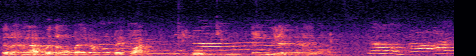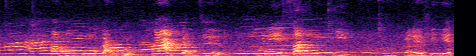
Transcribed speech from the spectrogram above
ก็หน่อยว่าบ่ต้องเอาไปหรอกเอาไปทอดให้ลูกกินไปโรงเรียนก็ได้ว่านี่ฮอดบ่คู่กันญาติกันชื่อมื้อนี้สั่งทีก็เลยสิเฮ็ด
